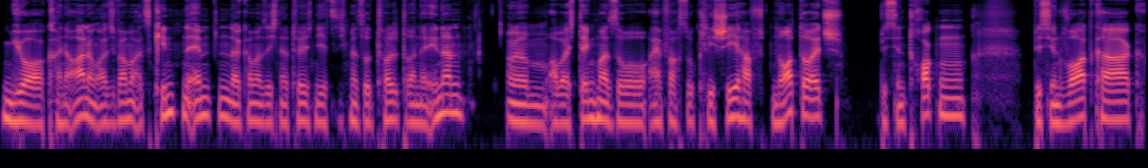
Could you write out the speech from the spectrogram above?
Ja, keine Ahnung. Also ich war mal als Kind in Emden, da kann man sich natürlich jetzt nicht mehr so toll dran erinnern. Ähm, aber ich denke mal so einfach so klischeehaft norddeutsch, bisschen trocken, bisschen wortkarg,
